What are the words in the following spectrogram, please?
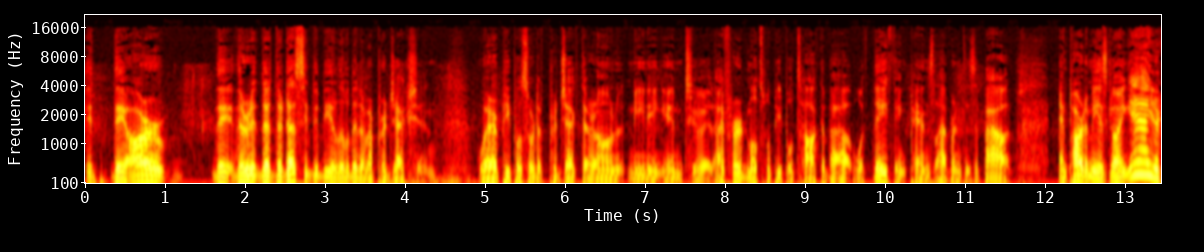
it they are they there, there there does seem to be a little bit of a projection where people sort of project their own meaning into it. I've heard multiple people talk about what they think Pan's Labyrinth is about, and part of me is going, "Yeah, you're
